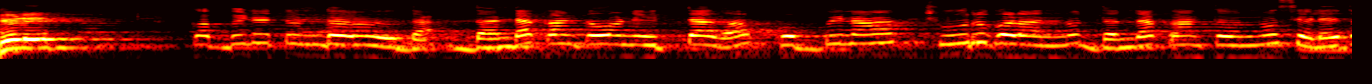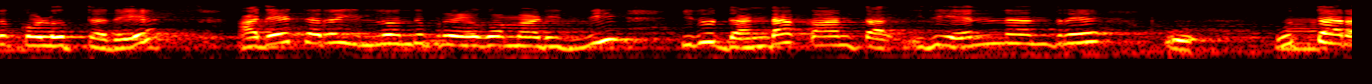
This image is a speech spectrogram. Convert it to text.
ಹೇಳಿ. ಕಬ್ಬಿಣ ತುಂಡ ದಂಡಕಾಂತವನ್ನು ಇಟ್ಟಾಗ ಕೊಬ್ಬಿನ ಚೂರುಗಳನ್ನು ದಂಡಕಾಂತವನ್ನು ಸೆಳೆದುಕೊಳ್ಳುತ್ತದೆ. ಅದೇ ಥರ ಇಲ್ಲೊಂದು ಪ್ರಯೋಗ ಮಾಡಿದ್ವಿ. ಇದು ದಂಡಕಾಂತ. ಇದು ಎನ್ ಅಂದರೆ ಉತ್ತರ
